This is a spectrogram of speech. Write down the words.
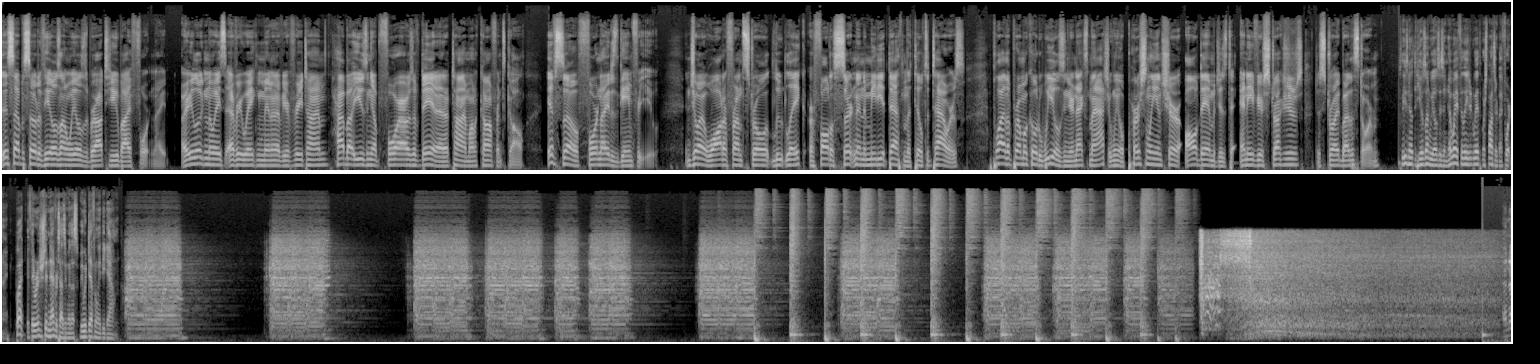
This episode of Heels on Wheels is brought to you by Fortnite. Are you looking to waste every waking minute of your free time? How about using up four hours of data at a time on a conference call? If so, Fortnite is the game for you. Enjoy a waterfront stroll at Loot Lake or fall to certain and immediate death in the Tilted Towers. Apply the promo code WHEELS in your next match, and we will personally insure all damages to any of your structures destroyed by the storm. Please note that Heels on Wheels is in no way affiliated with or sponsored by Fortnite. But if they were interested in advertising with us, we would definitely be down.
